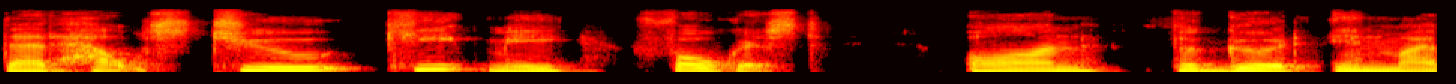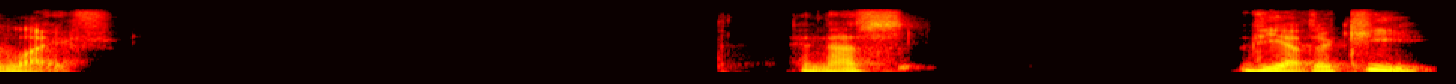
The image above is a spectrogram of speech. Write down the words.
that helps to keep me focused on the good in my life. And that's the other key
